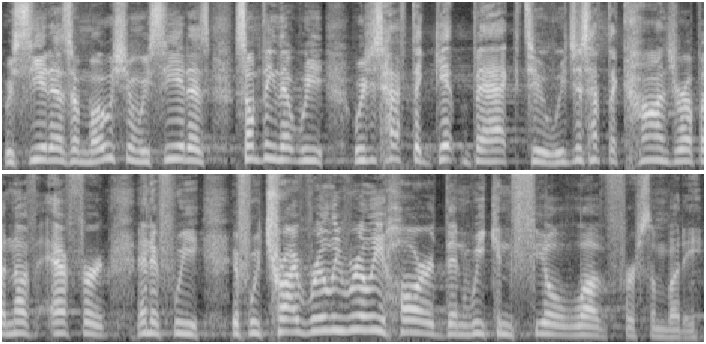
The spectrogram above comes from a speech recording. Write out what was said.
We see it as emotion. We see it as something that we, we just have to get back to. We just have to conjure up enough effort. And if we, if we try really, really hard, then we can feel love for somebody.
